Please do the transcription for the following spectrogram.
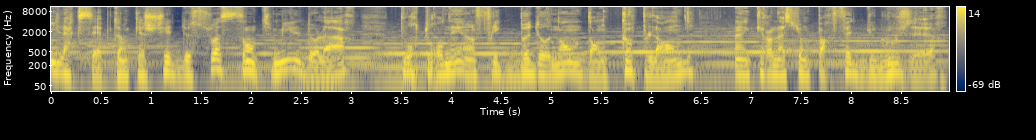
il accepte un cachet de 60 000 dollars pour tourner un flic bedonnant dans Copland, incarnation parfaite du loser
